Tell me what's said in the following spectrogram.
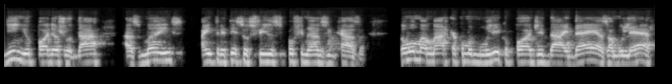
Ninho pode ajudar as mães a entreter seus filhos confinados em casa. Como uma marca como Mulico pode dar ideias à mulher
